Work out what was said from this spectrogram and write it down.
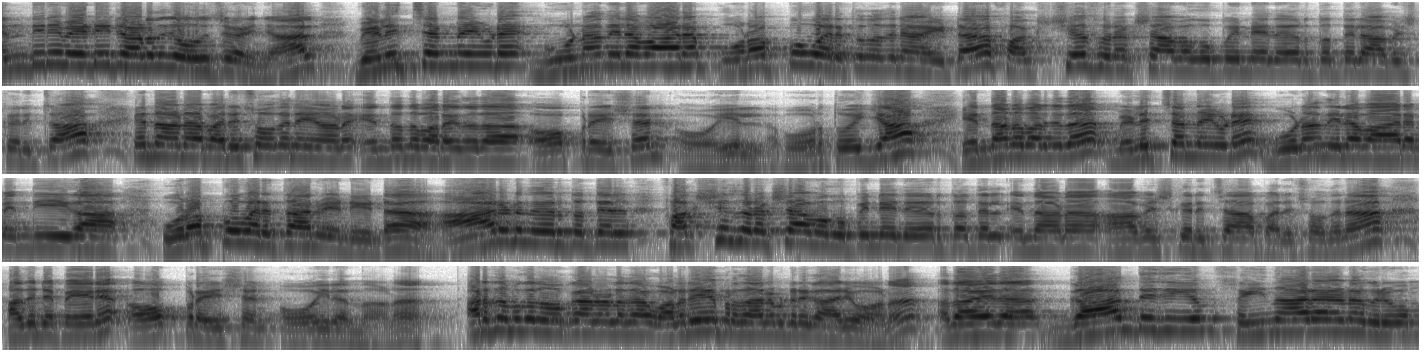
എന്തിനു വേണ്ടിയിട്ടാണെന്ന് ചോദിച്ചു കഴിഞ്ഞാൽ വെളിച്ചെണ്ണയുടെ ഗുണനിലവാരം ഉറപ്പുവരുത്തുന്നതിനായിട്ട് ഭക്ഷ്യ സുരക്ഷാ വകുപ്പിന്റെ നേതൃത്വത്തിൽ ആവിഷ്കരിച്ച എന്താണ് പരിശോധനയാണ് എന്തെന്ന് പറയുന്നത്? ഓപ്പറേഷൻ ഓയിൽ അപ്പോൾ ഓർത്തു വയ്ക്കുക. എന്താണ് പറഞ്ഞത്? വെളിച്ചെണ്ണയുടെ ഗുണനിലവാരം എന്ത് ചെയ്യുക? ഉറപ്പുവരുത്താൻ വേണ്ടിയിട്ട്. ആരുടെ നേതൃത്വത്തിൽ? ഭക്ഷ്യ സുരക്ഷാ വകുപ്പിന്റെ നേതൃത്വത്തിൽ എന്താണ് ആവിഷ്കരിച്ച പരിശോധന? അതിന്റെ പേര് ഓപ്പറേഷൻ ഓയിൽ എന്നാണ്. അടുത്ത നമുക്ക് നോക്കാനുള്ളത് വളരെ പ്രധാനപ്പെട്ട ഒരു കാര്യമാണ്. അതായത് ഗാന്ധിജിയും ശ്രീനാരായണ ഗുരുവും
